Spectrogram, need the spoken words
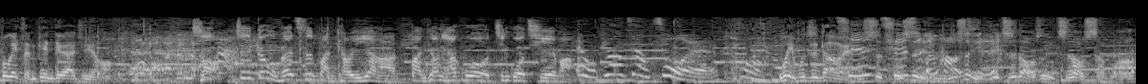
不可以整片丢下去哈。好，就是跟我们在吃板条一样啊，板条你要过经过切嘛。哎，我不知道这样做哎。我也不知道哎。不是不是你不是你不知道，是你知道什么？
